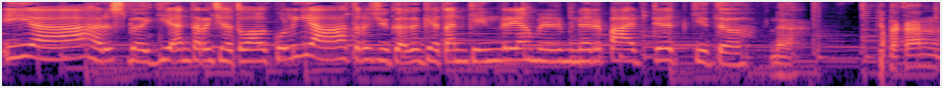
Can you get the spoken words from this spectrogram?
Iya, harus bagi antara jadwal kuliah terus juga kegiatan genre yang benar-benar padat gitu. Nah, kita kan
